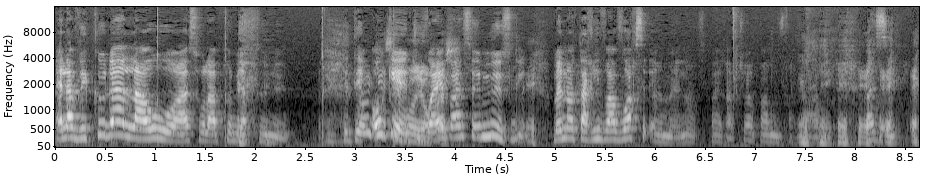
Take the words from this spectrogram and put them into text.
Elle avait que dalle là-haut, hein, sur la première tenue. C'était Ok, ok, c'est bon, tu voyais passe. pas ses muscles. Maintenant, tu arrives à voir. ses- Ah, mais non, c'est pas grave, tu vas pas me faire avec. Vas-y,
